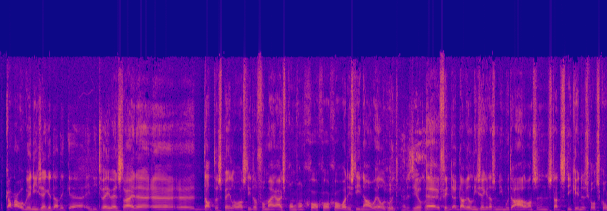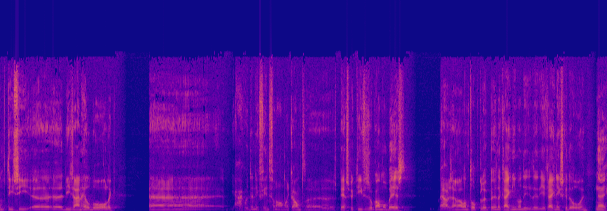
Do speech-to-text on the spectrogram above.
ik kan nou ook weer niet zeggen dat ik eh, in die twee wedstrijden eh, dat de speler was die er voor mij uitsprong van goh, goh, goh, wat is die nou heel goed. dat is die heel goed. Ik vind, dat, dat wil niet zeggen dat ze hem niet moeten halen, want zijn statistieken in de Schotse competitie die zijn heel behoorlijk. Eh, ja, goed, en ik vind van de andere kant, het perspectief is ook allemaal best. Maar ja, we zijn wel een topclub, hè. Dan krijgt niemand, die, je krijgt niks cadeau, hè. nee,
